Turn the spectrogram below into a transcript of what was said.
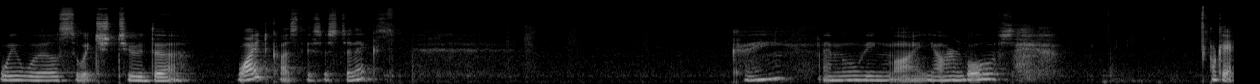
we will switch to the white because this is the next. Okay, I'm moving my yarn balls. okay,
